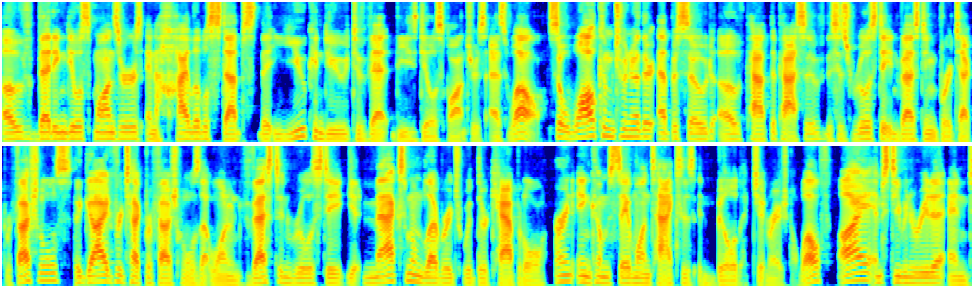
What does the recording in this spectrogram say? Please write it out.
of vetting deal sponsors, and high level steps that you can do to vet these deal sponsors as well. So, welcome to another episode of Path to Passive. This is real estate investing for tech professionals, the guide for tech professionals that want to invest in real estate, get maximum leverage with their capital, earn income, save on taxes, and build generational wealth. I am Steven Arita, and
